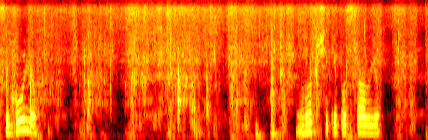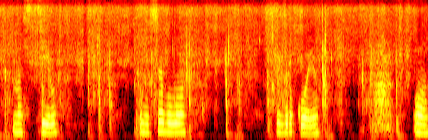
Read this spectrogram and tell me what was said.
цибулю. Горщики поставлю на стіл, щоб все було під рукою. О,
